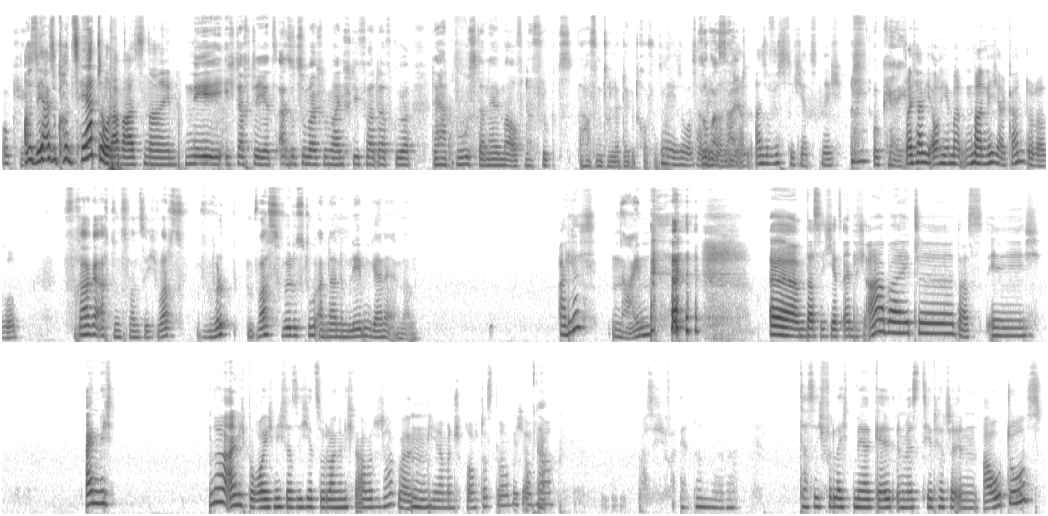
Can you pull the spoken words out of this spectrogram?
Okay. Also ja, also Konzerte oder was? Nein. Nee, ich dachte jetzt, also zum Beispiel mein Stiefvater früher, der hat Bruce Danell mal auf einer Flughafentoilette getroffen. So. Nee, sowas habe Sowas ich noch nicht halt. an. Also wüsste ich jetzt nicht. Okay. Vielleicht habe ich auch jemanden mal nicht erkannt oder so. Frage 28. Was, was würdest du an deinem Leben gerne ändern? Alles? Nein. Ähm, dass ich jetzt endlich arbeite, dass ich eigentlich, na, eigentlich bereue ich nicht, dass ich jetzt so lange nicht gearbeitet habe, weil Mhm. jeder Mensch braucht das, glaube ich, auch Ja. mal. Was ich verändern würde. Dass ich vielleicht mehr Geld investiert hätte in Autos.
